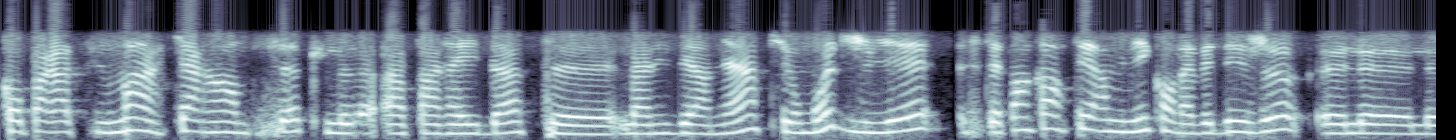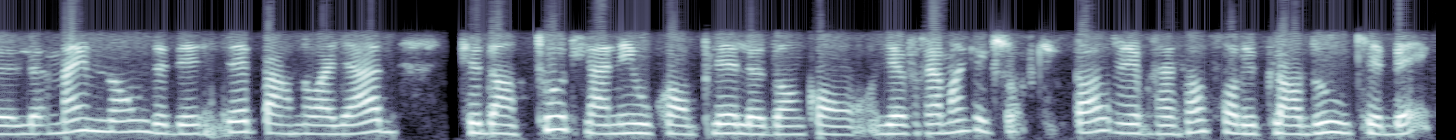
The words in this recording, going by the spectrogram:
comparativement à 47 là, à pareille date euh, l'année dernière. Puis au mois de juillet, c'était pas encore terminé qu'on avait déjà euh, le, même nombre de décès par noyade que dans toute l'année au complet. Là. Donc, il y a vraiment quelque chose qui se passe, j'ai l'impression, sur les plans d'eau au Québec.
